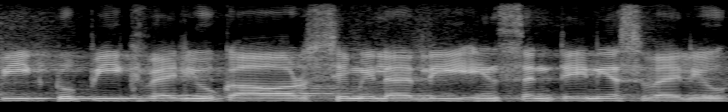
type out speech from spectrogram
पीक टू पीक वैल्यू का, और सिमिलरली इंस्टेंटेनियस वैल्यू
